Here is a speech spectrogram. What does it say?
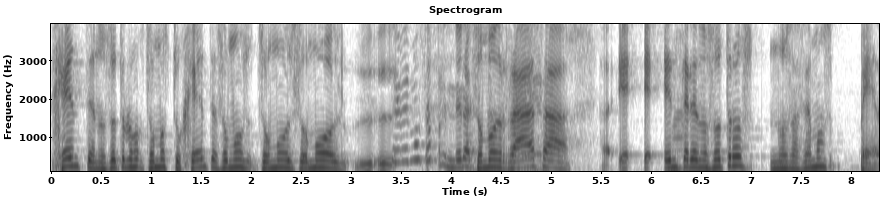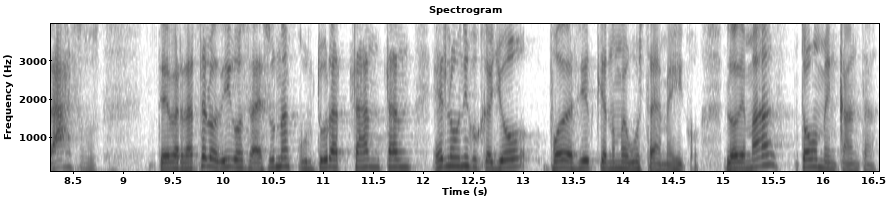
gente, nosotros somos tu gente, somos, somos, somos Debemos aprender a somos raza. Eh, eh, entre nosotros nos hacemos pedazos. De verdad te lo digo, o sea, es una cultura tan, tan... Es lo único que yo puedo decir que no me gusta de México. Lo demás, todo me encanta.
